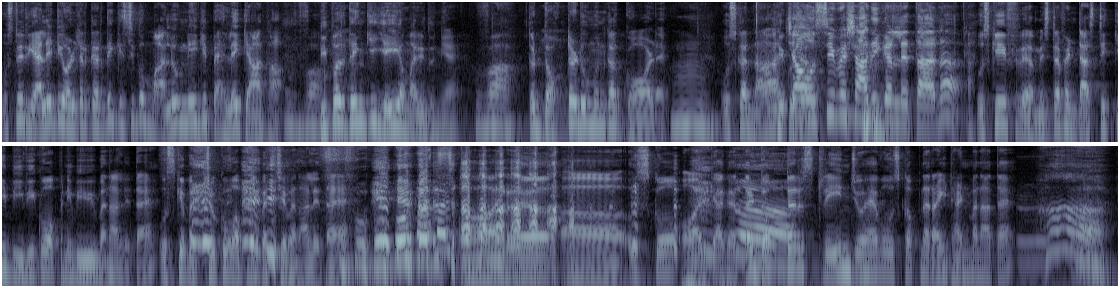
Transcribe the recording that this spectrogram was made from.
उसने रियलिटी ऑल्टर कर दी किसी को मालूम नहीं कि पहले क्या था। पीपल थिंक कि यही हमारी दुनिया है। वाह। तो डॉक्टर डूम उनका गॉड है। हम्म। उसका नाम अच्छा उसी में शादी कर लेता है ना? उसकी मिस्टर फैंटास्टिक की बीवी को अपनी बीवी बना लेता है। उसके बच्चों को वो अपने बच्चे बना लेता है। और उसको और क्या करता है? डॉक्टर स्ट्रेंज जो है वो उसको अपना राइट हैंड बनाता है। हाँ।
